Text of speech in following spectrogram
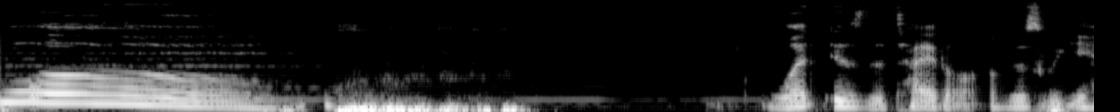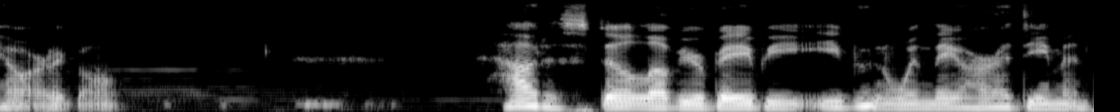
Whoa! What is the title of this WikiHow article? How to still love your baby even when they are a demon.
